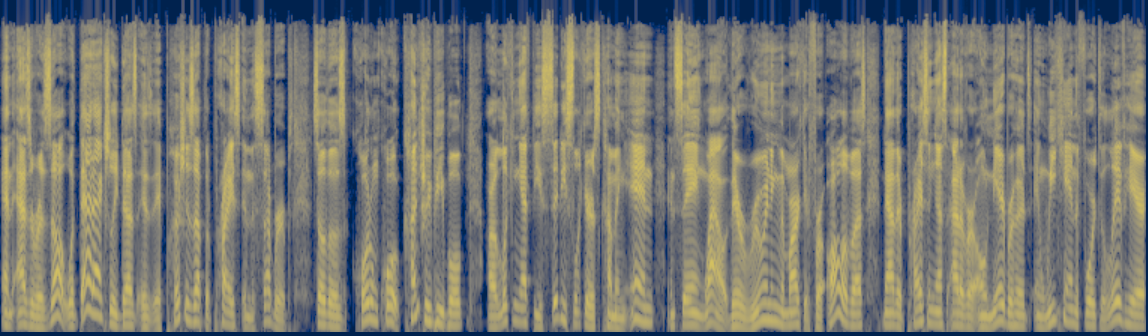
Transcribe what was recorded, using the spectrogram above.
And as a result, what that actually does is it pushes up the price in the suburbs. So those quote unquote country people are looking at these city slickers coming in and saying, wow, they're ruining the market for all of us. Now they're pricing us out of our own neighborhoods and we can't afford afford to live here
